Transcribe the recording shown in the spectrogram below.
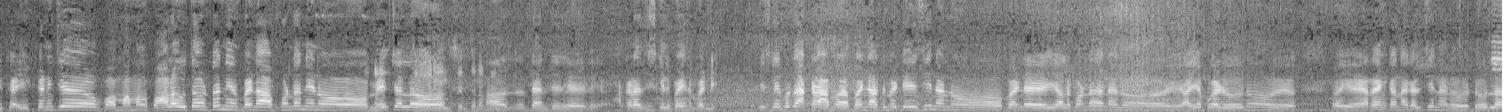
ఇక్కడ ఇక్కడి నుంచే మమ్మల్ని ఫాలో అవుతూ ఉంటే. నేను బండి ఆపకుండా నేను మేడ్చల్లో దాన్ని అక్కడ తీసుకెళ్ళిపోయిన బండి. తీసుకెళ్ళిపోతే అక్కడ బండి అడ్డు పెట్టేసి నన్ను బండి వెళ్ళకుండా నన్ను అయ్యప్ప గడును ఎర్రంకన్నా కలిసి నన్ను డోర్లో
